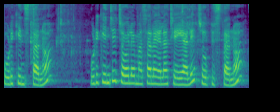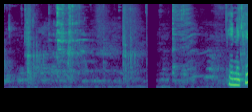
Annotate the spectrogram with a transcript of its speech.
ఉడికిస్తాను ఉడికించి చోలే మసాలా ఎలా చేయాలి చూపిస్తాను. దీనికి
